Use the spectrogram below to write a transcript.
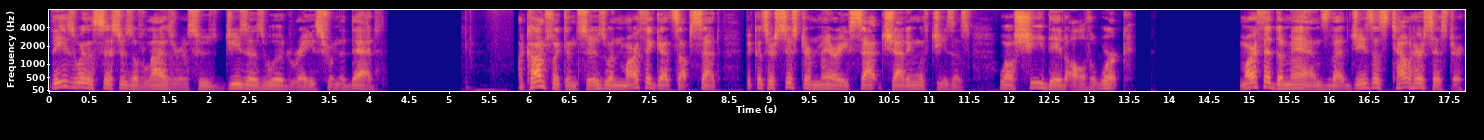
these were the sisters of Lazarus, who Jesus would raise from the dead. A conflict ensues when Martha gets upset because her sister Mary sat chatting with Jesus while she did all the work. Martha demands that Jesus tell her sister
